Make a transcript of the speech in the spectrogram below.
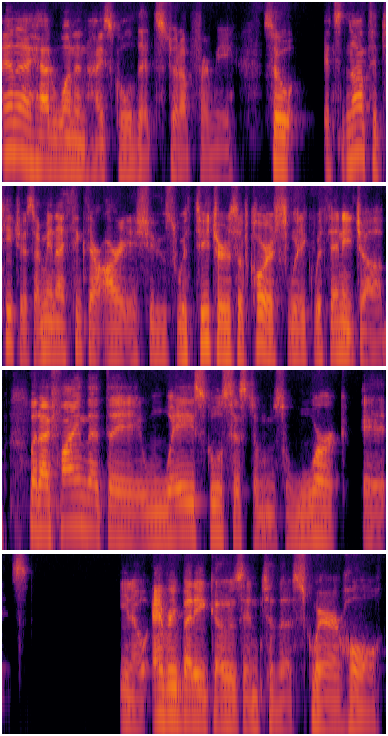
and I had one in high school that stood up for me. So it's not the teachers. I mean, I think there are issues with teachers, of course, like with any job. But I find that the way school systems work, it's, you know, everybody goes into the square hole.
